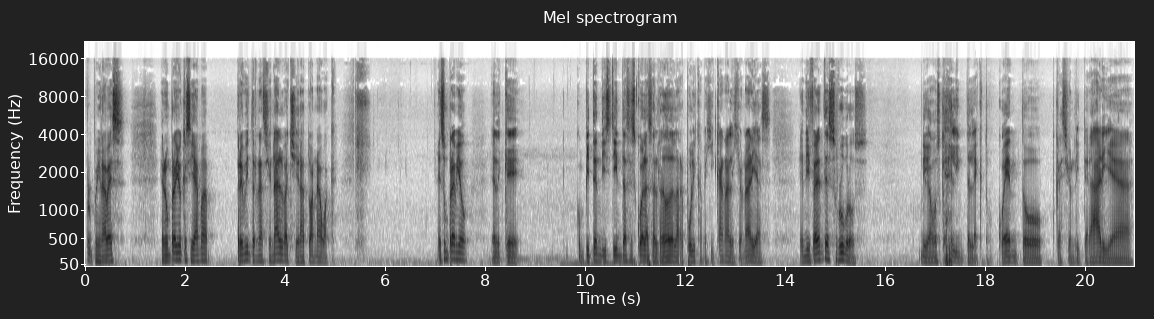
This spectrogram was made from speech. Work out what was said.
por primera vez en un premio que se llama Premio Internacional Bachillerato Anáhuac. Es un premio en el que compiten distintas escuelas alrededor de la República Mexicana, legionarias, en diferentes rubros, digamos que el intelecto, cuento, creación literaria,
